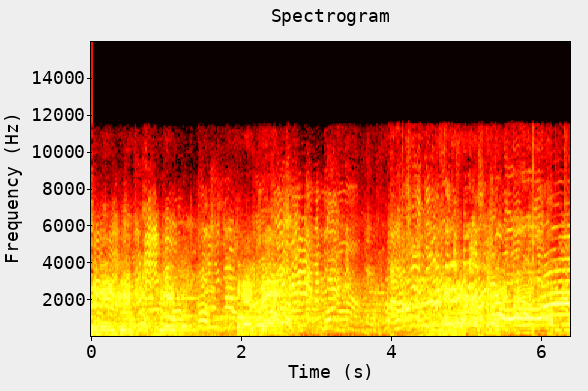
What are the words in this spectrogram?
dengan grup-grup keroja di masyarakat seluruhnya hari Minggu.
